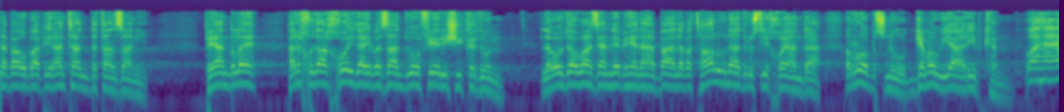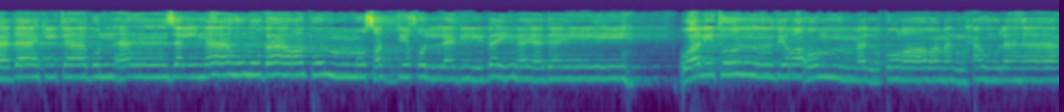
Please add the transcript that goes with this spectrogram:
نەبا و باپیرانتان دەتانزانی. پێیان بڵێ هەر خدا خۆی دای بەزاندووە و فێریشی کردوون. لەوەدا وازیان لێ بهێنا با بەتاڵ و نادروستی خۆیاندا ڕۆ بچن و گەمە و یاری بکەن. وهذا كتاب أنزلناه مبارك مصدق الذي بين يديه. ولتنذر أم القرى ومن حولها.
